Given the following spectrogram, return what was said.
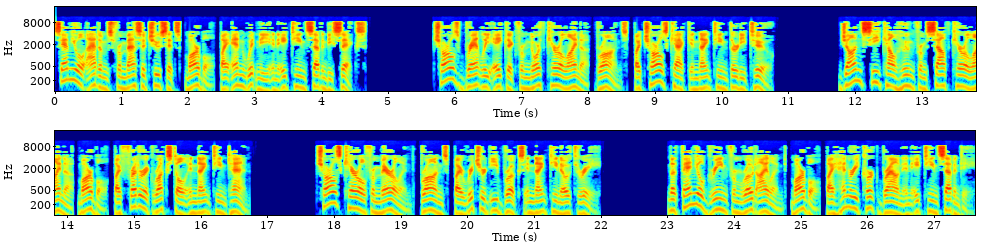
Samuel Adams from Massachusetts, Marble, by Anne Whitney in 1876. Charles Brantley Aycock from North Carolina, Bronze, by Charles Keck in 1932. John C. Calhoun from South Carolina, Marble, by Frederick Ruckstull in 1910. Charles Carroll from Maryland, Bronze, by Richard E. Brooks in 1903. Nathaniel Greene from Rhode Island, Marble, by Henry Kirk Brown in 1870.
